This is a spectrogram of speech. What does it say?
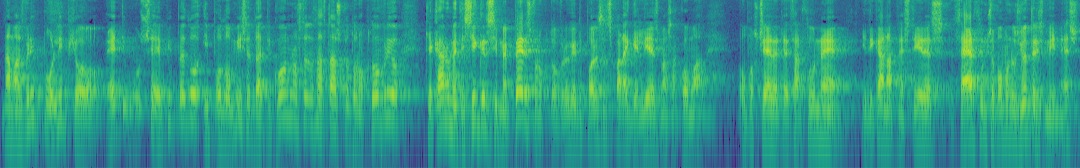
να μας βρει πολύ πιο έτοιμους σε επίπεδο υποδομής εντατικών ώστε όταν θα φτάσουμε τον Οκτώβριο και κάνουμε τη σύγκριση με πέρυσι τον Οκτώβριο γιατί πολλές από τις παραγγελίες μας ακόμα όπως ξέρετε θα έρθουν ειδικά αναπνευστήρες θα έρθουν τους επόμενους 2-3 μήνες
